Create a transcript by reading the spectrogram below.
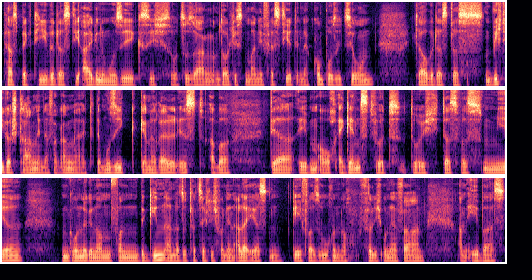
Perspektive, dass die eigene Musik sich sozusagen am deutlichsten manifestiert in der Komposition. Ich glaube, dass das ein wichtiger Strang in der Vergangenheit der Musik generell ist, aber der eben auch ergänzt wird durch das, was mir im Grunde genommen von Beginn an, also tatsächlich von den allerersten Gehversuchen, noch völlig unerfahren, am E-Bass,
